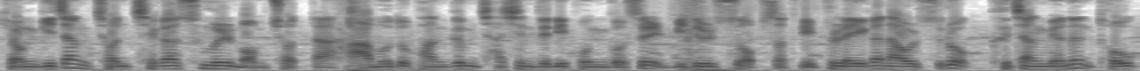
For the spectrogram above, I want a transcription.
경기장 전체가 숨을 멈췄다. 아무도 방금 자신들이 본 것을 믿을 수 없었. 리플레이가 나올수록 그 장면은 더욱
